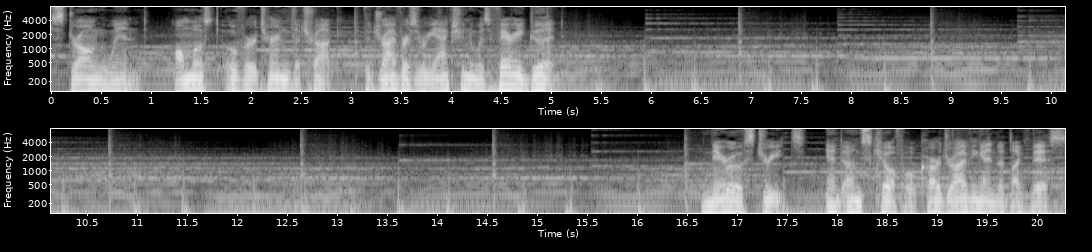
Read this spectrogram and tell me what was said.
Strong wind almost overturned the truck, the driver's reaction was very good. Narrow streets, and unskillful car driving ended like this.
